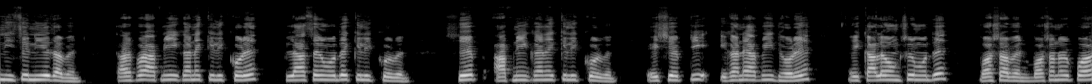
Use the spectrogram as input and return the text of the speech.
নিচে নিয়ে যাবেন। তারপর আপনি এখানে ক্লিক করে প্লাসের মধ্যে ক্লিক করবেন। শেপ আপনি এখানে ক্লিক করবেন। এই শেপটি এখানে আপনি ধরে এই কালো অংশের মধ্যে বসাবেন। বসানোর পর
